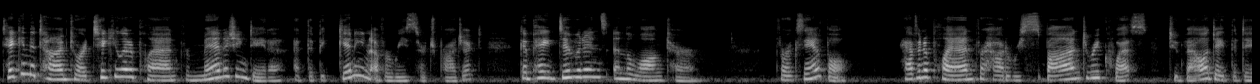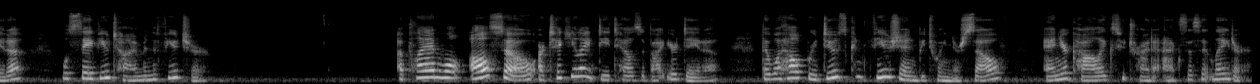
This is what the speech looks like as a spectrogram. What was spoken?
Taking the time to articulate a plan for managing data at the beginning of a research project can pay dividends in the long term. For example, having a plan for how to respond to requests to validate the data will save you time in the future. A plan will also articulate details about your data that will help reduce confusion between yourself and your colleagues who try to access it later.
